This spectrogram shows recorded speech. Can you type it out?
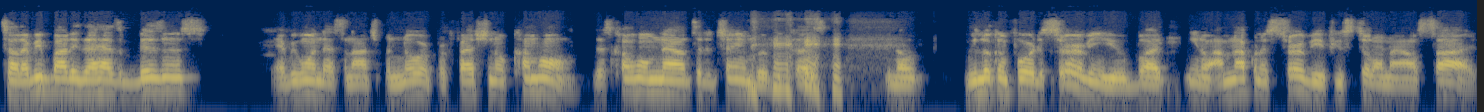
tell everybody that has a business, everyone that's an entrepreneur, professional, come home. Let's come home now to the chamber because, you know, we're looking forward to serving you. But, you know, I'm not going to serve you if you're still on the outside.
